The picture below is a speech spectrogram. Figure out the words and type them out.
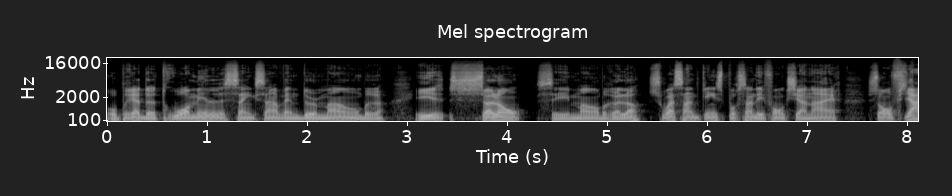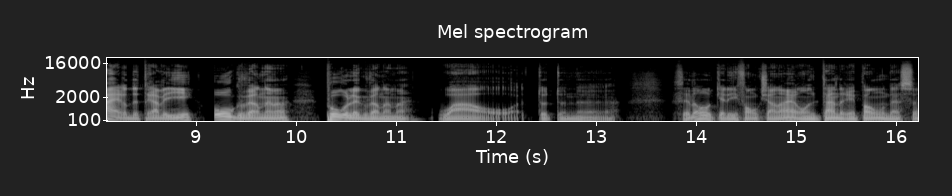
auprès de 3522 membres. Et selon ces membres-là, 75% des fonctionnaires sont fiers de travailler au gouvernement, pour le gouvernement. Wow! Toute une... C'est drôle que les fonctionnaires ont le temps de répondre à ça.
